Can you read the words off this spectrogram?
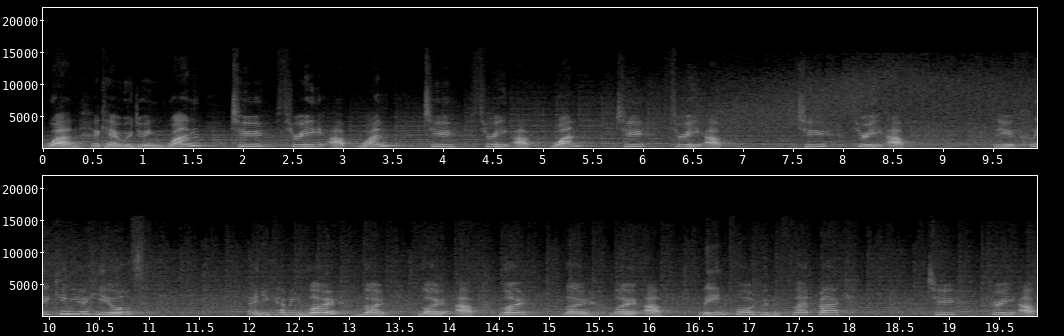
1. Okay, we're doing one two, three, up. One, two, three, up. One, two, three, up. Two, three, up. So you're clicking your heels and you're coming low, low, low, up. Low, low, low, up. Lean forward with a flat back. Two, three, up.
